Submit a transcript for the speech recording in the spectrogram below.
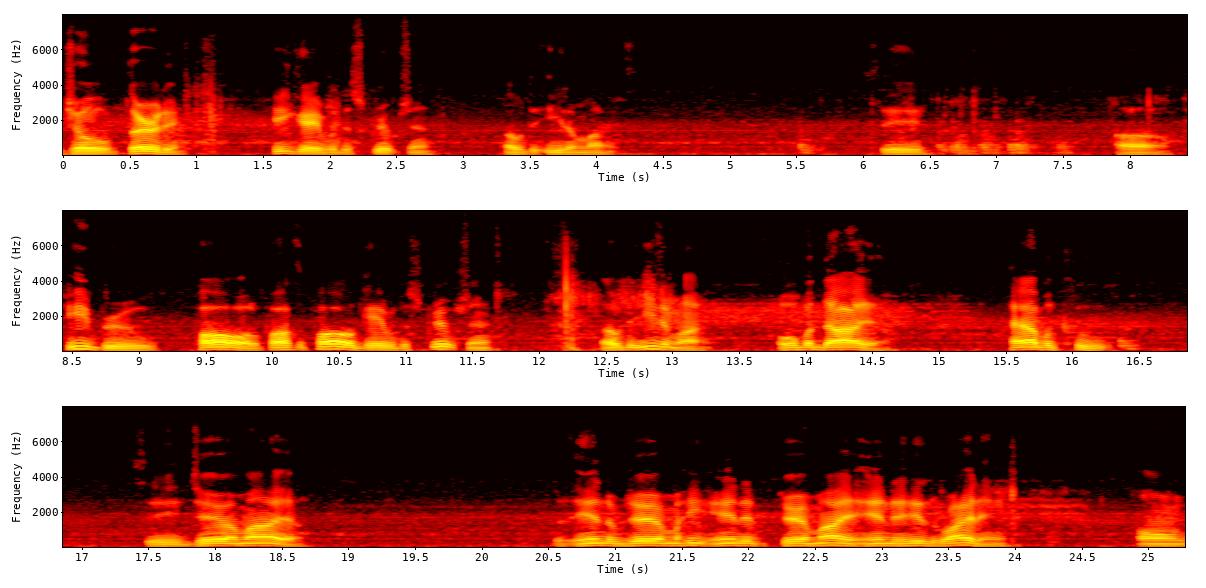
Job 30, he gave a description of the Edomites. See, uh, Paul, Apostle Paul gave a description of the Edomites. Obadiah, Habakkuk, see, Jeremiah. The end of Jeremiah, he ended, Jeremiah ended his writing on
